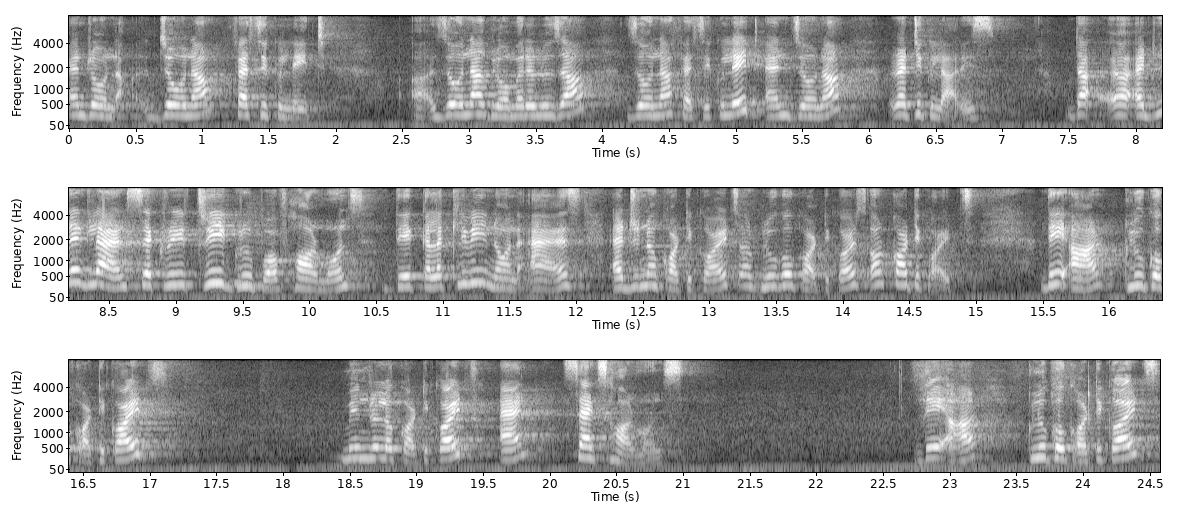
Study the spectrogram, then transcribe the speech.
and zona, zona fasciculate. Uh, zona glomerulosa, zona fasciculate and zona reticularis. The uh, adrenal glands secrete three group of hormones. They collectively known as adrenocorticoids or glucocorticoids or corticoids. They are glucocorticoids, mineralocorticoids and sex hormones. They are glucocorticoids,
